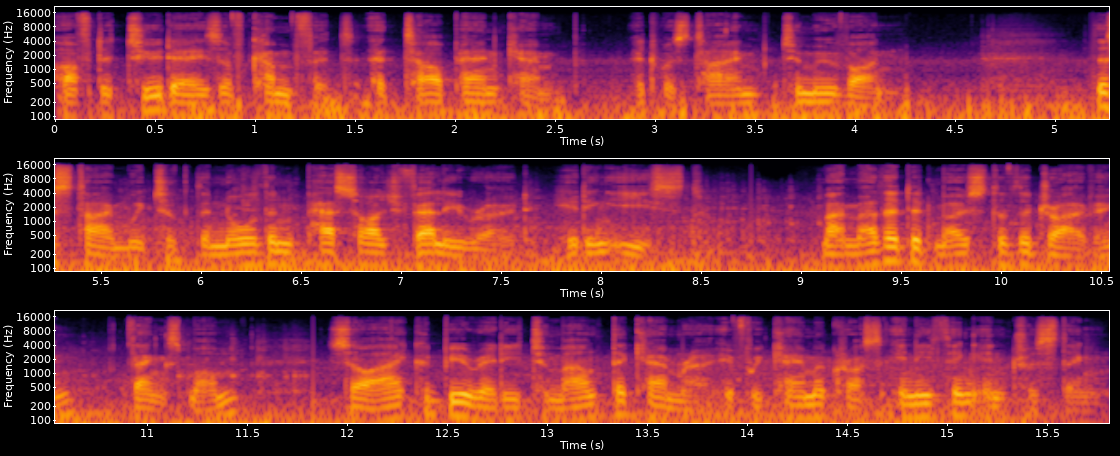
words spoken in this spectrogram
After two days of comfort at Taupan camp, it was time to move on. This time we took the northern Passarge Valley Road, heading east. My mother did most of the driving, thanks mom, so I could be ready to mount the camera if we came across anything interesting.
